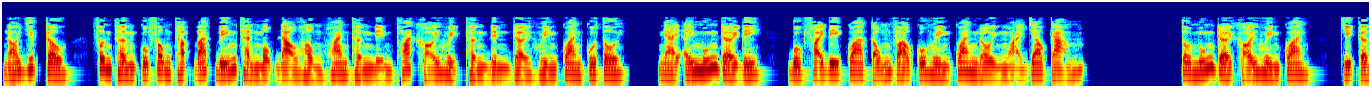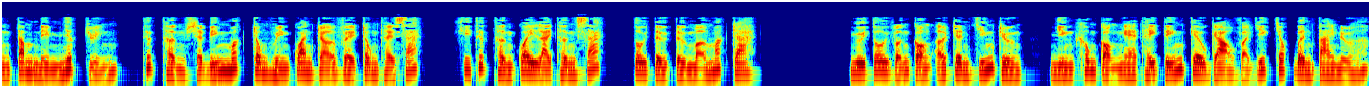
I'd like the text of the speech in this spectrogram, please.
nói dứt câu, phân thần của phong thập bát biến thành một đạo hồng hoang thần niệm thoát khỏi huyệt thần đình rời huyền quan của tôi, ngài ấy muốn rời đi, buộc phải đi qua cổng vào của huyền quan nội ngoại giao cảm. Tôi muốn rời khỏi huyền quan, chỉ cần tâm niệm nhất chuyển, thức thần sẽ biến mất trong huyền quan trở về trong thể xác. Khi thức thần quay lại thân xác, tôi từ từ mở mắt ra. Người tôi vẫn còn ở trên chiến trường, nhưng không còn nghe thấy tiếng kêu gào và giết chóc bên tai nữa.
